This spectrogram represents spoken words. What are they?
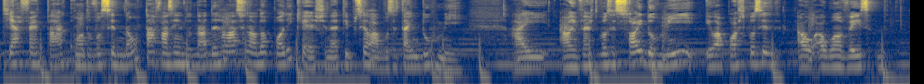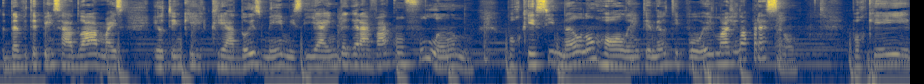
te afetar quando você não tá fazendo nada relacionado ao podcast, né? Tipo, sei lá, você tá indo dormir. Aí, ao invés de você só ir dormir, eu aposto que você al- alguma vez deve ter pensado: ah, mas eu tenho que criar dois memes e ainda gravar com Fulano. Porque senão não rola, entendeu? Tipo, eu imagino a pressão. Porque,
